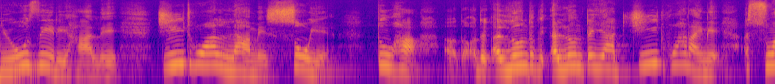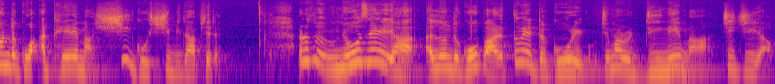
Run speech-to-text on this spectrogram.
မျိုးစေ့တွေဟာလေကြီးထွားလာမယ်ဆိုရင်သူဟာအလွန်အလွန်တရာကြီးထွားနိုင်တဲ့အစွမ်းတကွာအထဲထဲမှာရှိကိုရှိပြီးသားဖြစ်တယ်အဲ့တော့မျိုးစေ့ဟာအလွန်တကိုးပါတယ်သူ့ရဲ့တကိုးတွေကိုကျမတို့ဒီနေ့မှာကြည့်ကြည့်အောင်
